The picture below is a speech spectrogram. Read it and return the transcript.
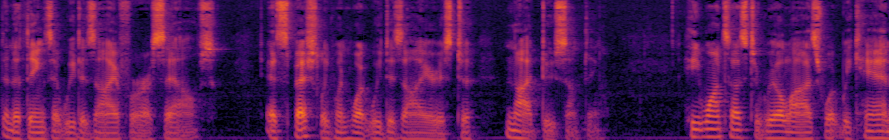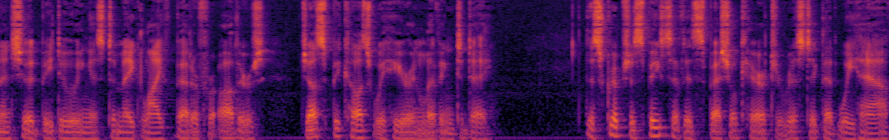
than the things that we desire for ourselves especially when what we desire is to not do something. He wants us to realize what we can and should be doing is to make life better for others just because we're here and living today. The scripture speaks of this special characteristic that we have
